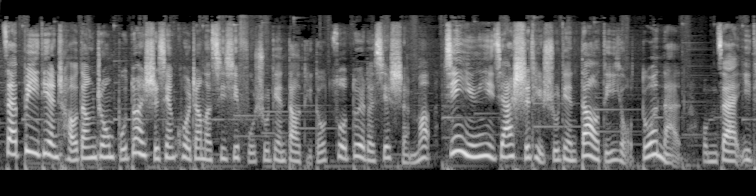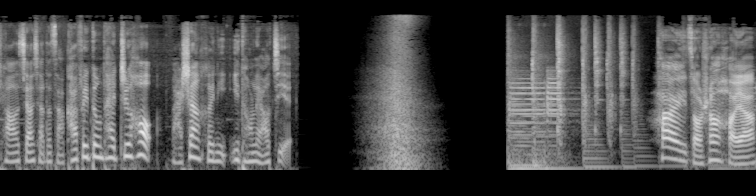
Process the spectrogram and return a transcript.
在闭店潮当中不断实现扩张的西西弗书店，到底都做对了些什么？经营一家实体书店到底有多难？我们在一条小小的早咖啡动态之后，马上和你一同了解。嗨，早上好呀！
